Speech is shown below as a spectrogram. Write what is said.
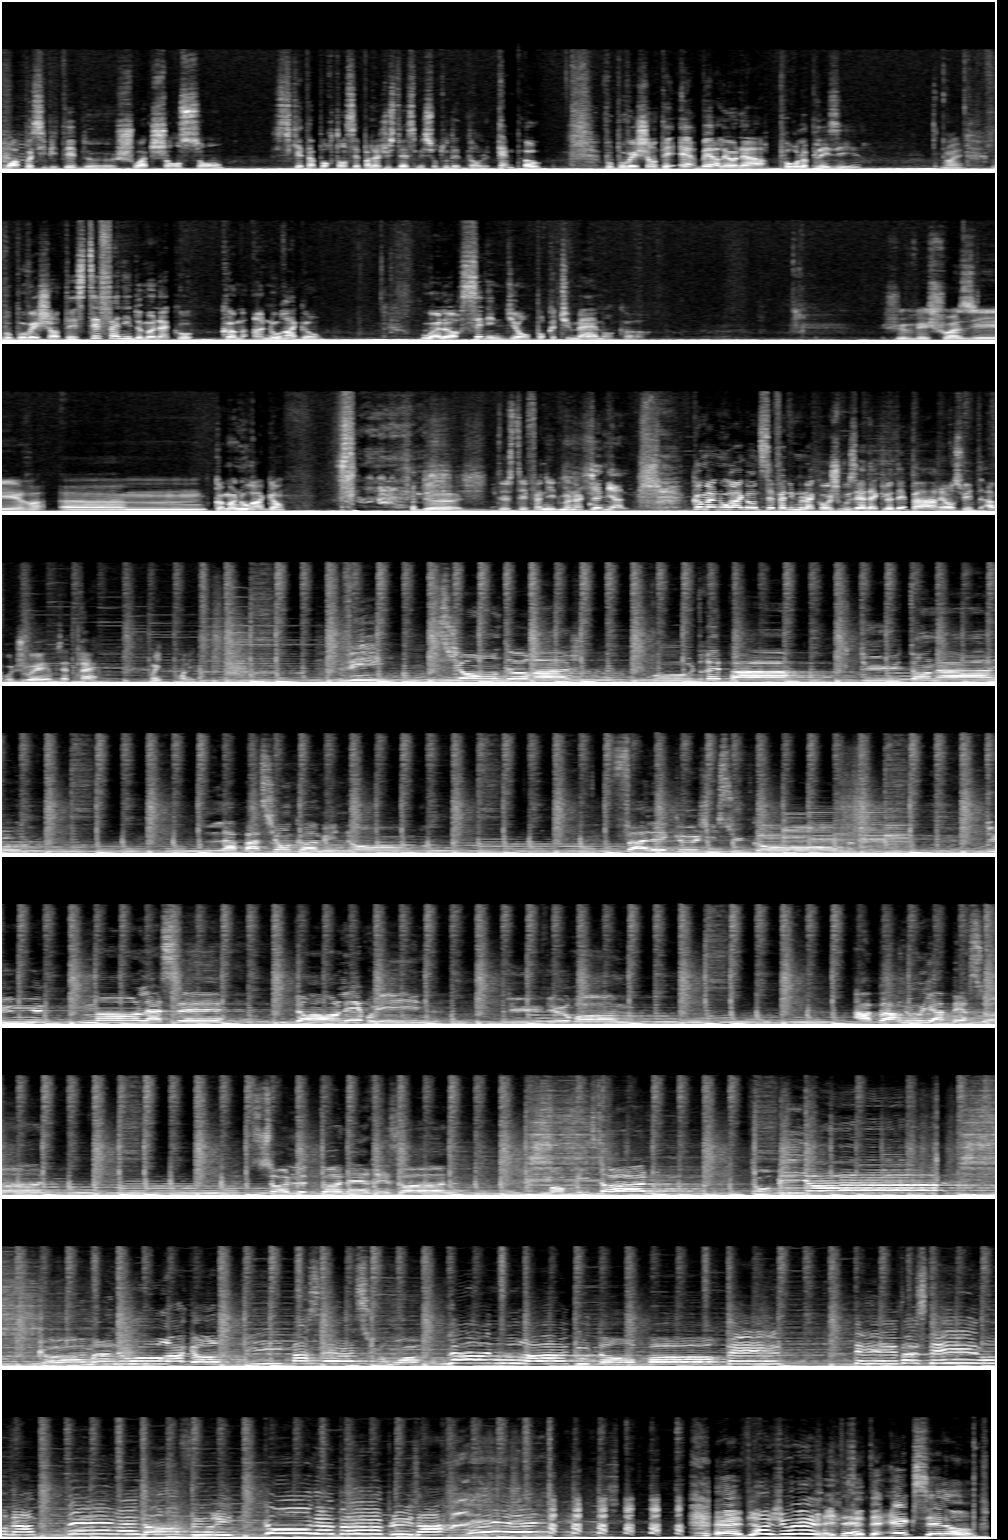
trois possibilités de choix de chansons. Ce qui est important, c'est pas la justesse, mais surtout d'être dans le tempo. Vous pouvez chanter Herbert Léonard pour le plaisir. Ouais. Vous pouvez chanter Stéphanie de Monaco comme un ouragan. Ou alors Céline Dion pour que tu m'aimes encore. Je vais choisir euh, Comme un ouragan de, de Stéphanie de Monaco. Génial. Comme un ouragan de Stéphanie Monaco, je vous aide avec le départ et ensuite à vous de jouer. Vous êtes prêts? Oui. On y va. Vision d'orage, je voudrais pas que tu t'en ailles. La passion comme une ombre, fallait que j'y succombe. Tu m'enlaçais dans les ruines À part nous, y a personne. Seul le tonnerre résonne, m'emprisonne, bien joué C'était excellent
